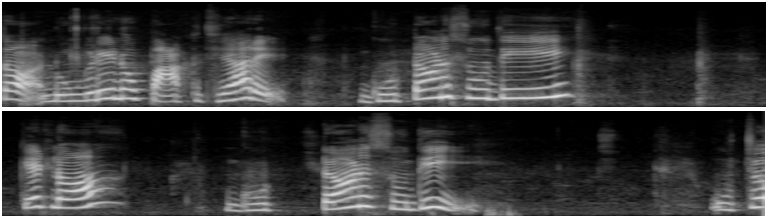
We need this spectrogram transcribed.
તો ડુંગળીનો પાક જ્યારે ઘૂંટણ સુધી કેટલો? ઘૂંટણ સુધી ઊંચો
